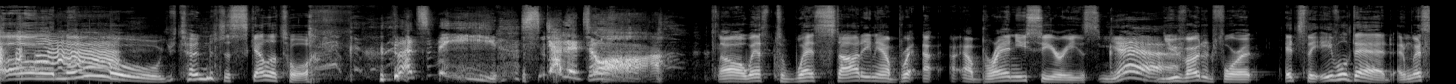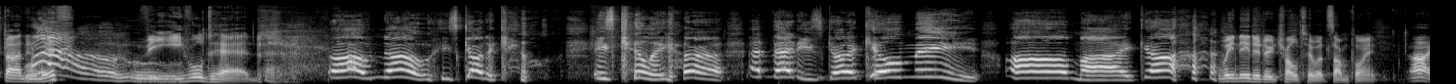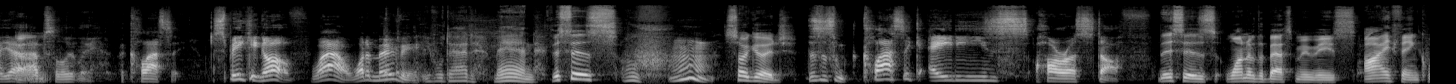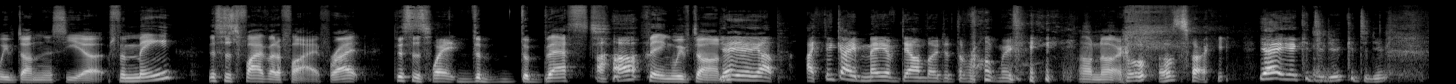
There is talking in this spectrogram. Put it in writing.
Oh no! You've turned into Skeletor. That's me, Skeletor. Oh, we're we're starting our bre- our- our brand new series. Yeah. You voted for it. It's the Evil Dead, and we're starting Wow. with the Evil Dead. Oh no, he's gonna kill. He's killing her, and then he's gonna kill me. Oh my god. we need to do Troll Two at some point. Oh yeah, Um, absolutely, a classic. Speaking of, wow, what a movie! Evil Dead, man, this is oof, Mm. so good. This is some classic '80s horror stuff. This is one of the best movies I think we've done this year. For me, this is five out of five. Right? This is Wait. the the best Uh-huh. thing we've done. Yeah, yeah, yeah. I think I may have downloaded the wrong movie. Oh no. oh, oh, sorry. Yeah, yeah. Continue, continue.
